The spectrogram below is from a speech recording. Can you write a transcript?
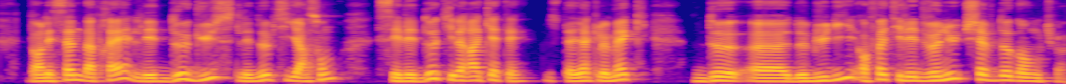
Dans les scènes d'après, les deux Gus, les deux petits garçons, c'est les deux qui le raquettaient. C'est-à-dire que le mec de, euh, de Bully, en fait, il est devenu chef de gang, tu vois.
